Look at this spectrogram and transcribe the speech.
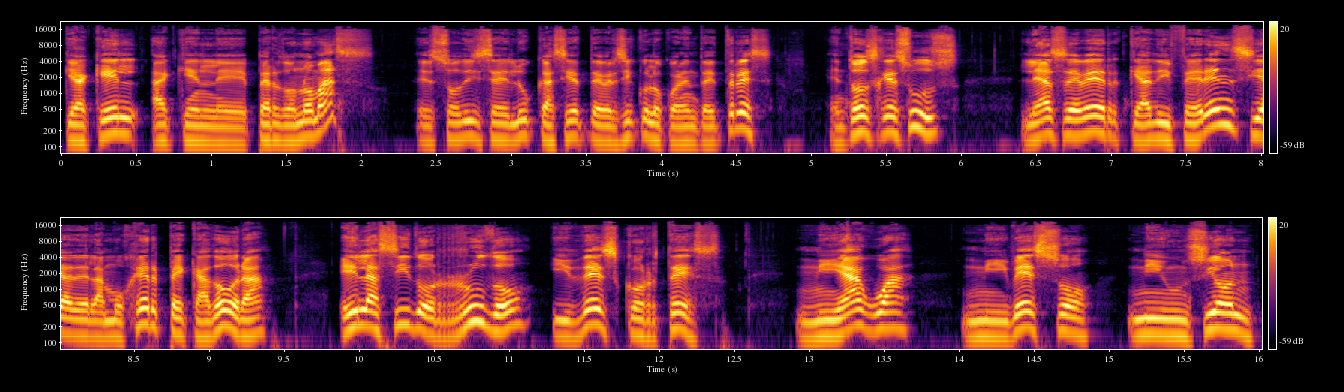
que aquel a quien le perdonó más. Eso dice Lucas 7, versículo 43. Entonces Jesús le hace ver que a diferencia de la mujer pecadora, él ha sido rudo y descortés. Ni agua, ni beso, ni unción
